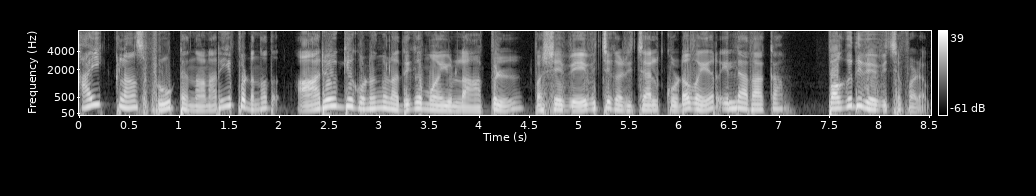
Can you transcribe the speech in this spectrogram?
ഹൈ ക്ലാസ് ഫ്രൂട്ട് എന്നാണ് അറിയപ്പെടുന്നത്. ആരോഗ്യ ഗുണങ്ങൾ അധികമായുള്ള ആപ്പിൾ പക്ഷേ വേവിച്ച് കഴിച്ചാൽ കുടവയർ ഇല്ലാതാക്കാം. പകുതി വേവിച്ച പഴം.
